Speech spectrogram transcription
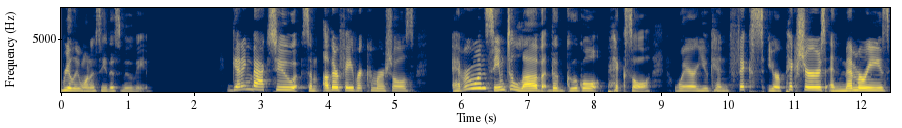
really want to see this movie. Getting back to some other favorite commercials, everyone seemed to love the Google Pixel, where you can fix your pictures and memories.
